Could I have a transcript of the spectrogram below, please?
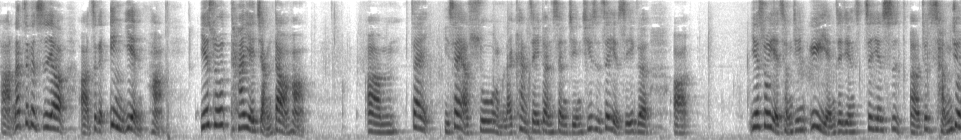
啊。那这个是要啊，这个应验哈。耶稣他也讲到哈。嗯，在以赛亚书，我们来看这一段圣经。其实这也是一个啊耶稣也曾经预言这件这件事啊、就是成就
